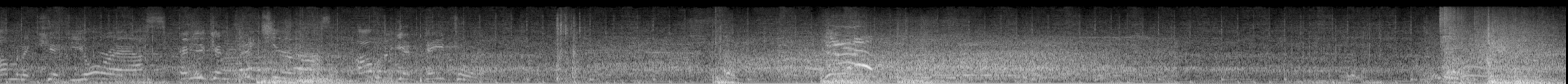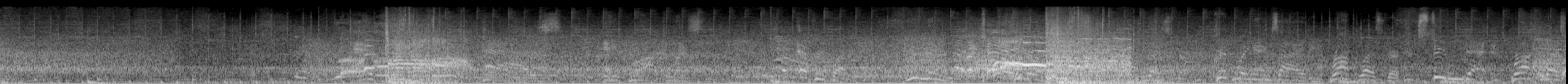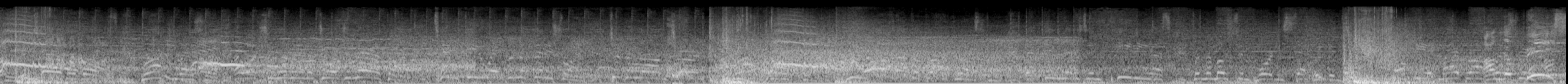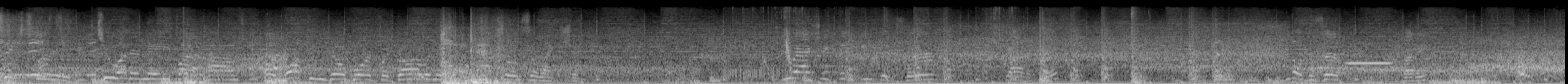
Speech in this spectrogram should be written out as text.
I'm gonna kick your ass, and you can bet your ass I'm gonna get paid for it. has a Brock Lesnar. Everybody, you crippling anxiety, Brock Lesnar, student debt, Brock Lesnar, the terrible boss, Brock Lesnar. I watched a woman in a Georgia marathon, 10 feet away from the finish line, took a wrong turn, Brock Lesnar. We all have a Brock Lesnar, that thing that is impeding us from the most important step we can take. Albeit my Brock I'm the Lesnar is beast! 6'3", 285 pounds, a walking billboard for Darwinism and natural selection. You actually think you deserve this? Deserve buddy.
